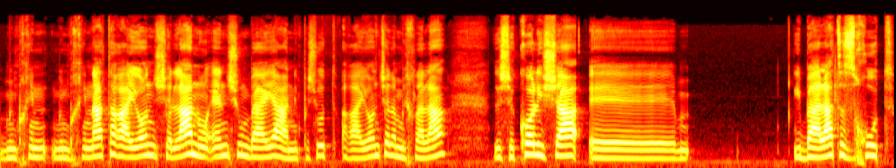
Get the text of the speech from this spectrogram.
מבחינ, מבחינת הרעיון שלנו אין שום בעיה. אני פשוט, הרעיון של המכללה זה שכל אישה uh, היא בעלת הזכות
